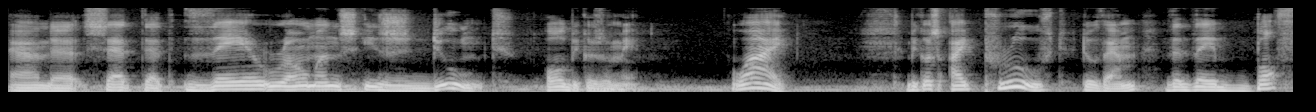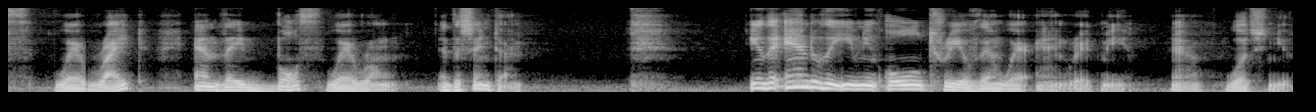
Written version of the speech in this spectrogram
and uh, said that their romance is doomed, all because of me. Why? Because I proved to them that they both were right and they both were wrong at the same time. In the end of the evening, all three of them were angry at me. Now, what's new?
